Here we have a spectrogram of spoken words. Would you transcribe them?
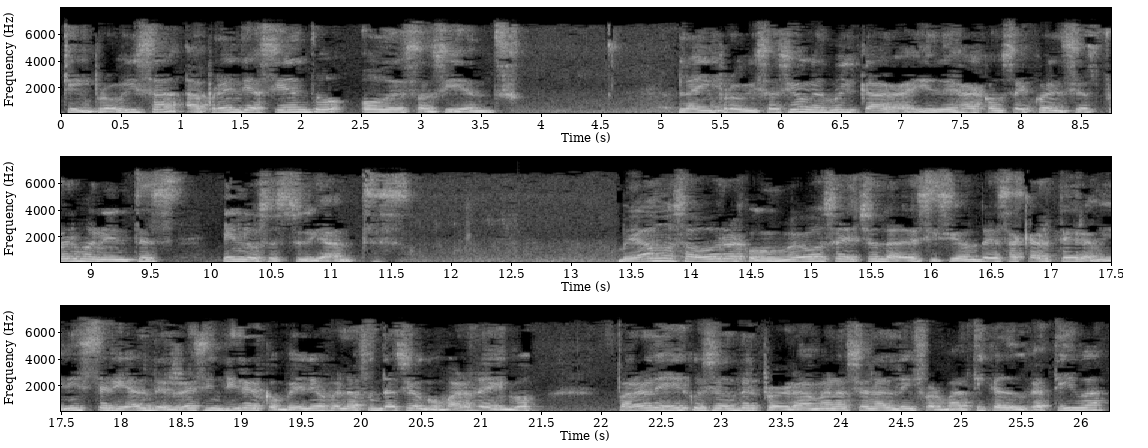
que improvisa, aprende haciendo o deshaciendo. La improvisación es muy cara y deja consecuencias permanentes en los estudiantes. Veamos ahora con nuevos hechos la decisión de esa cartera ministerial de rescindir el convenio con la Fundación Omar Dengo para la ejecución del Programa Nacional de Informática Educativa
